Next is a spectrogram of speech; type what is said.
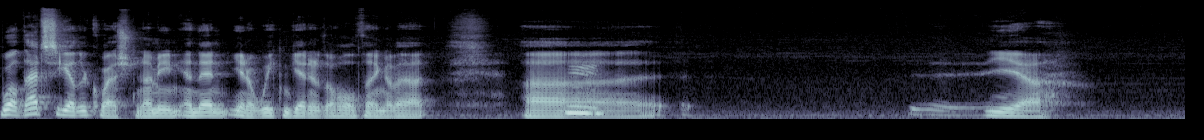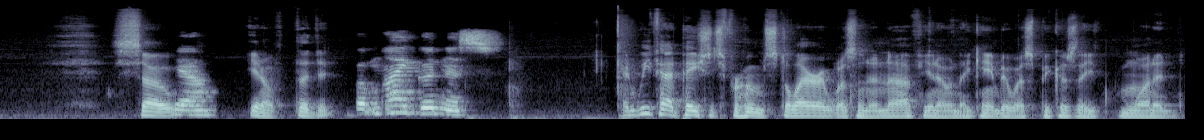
Well, that's the other question. I mean, and then you know we can get into the whole thing about, uh, mm. yeah. So yeah, you know the. But my goodness. And we've had patients for whom Stelara wasn't enough, you know, and they came to us because they wanted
